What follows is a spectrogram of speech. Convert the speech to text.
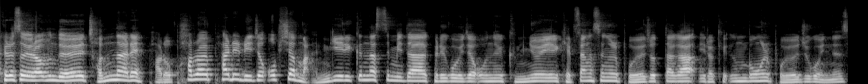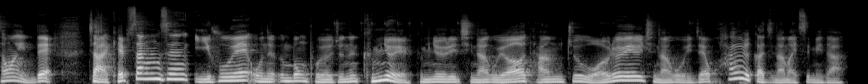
그래서 여러분들 전날에 바로 8월 8일이죠. 옵션 만기일이 끝났습니다. 그리고 이제 오늘 금요일 갭상승을 보여줬다가 이렇게 음봉을 보여주고 있는 상황인데, 자, 갭상승 이후에 오늘 음봉 보여주는 금요일, 금요일이 지나고요. 다음 주 월요일 지나고 이제 화요일까지 남아 있습니다.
